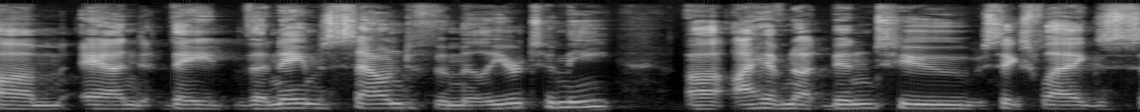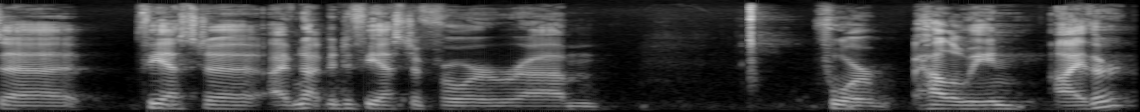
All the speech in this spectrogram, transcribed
um, and they the names sound familiar to me. Uh, I have not been to Six Flags uh, Fiesta. I've not been to Fiesta for um, for Halloween either.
